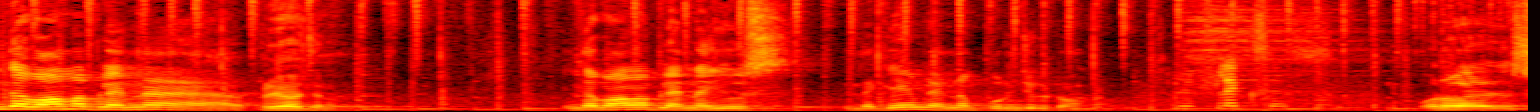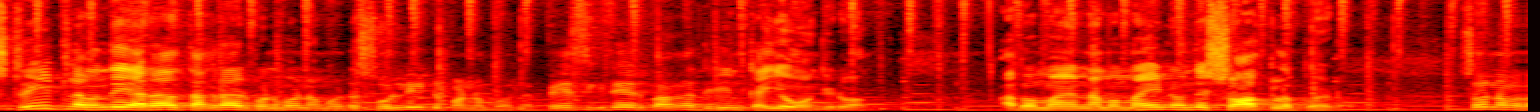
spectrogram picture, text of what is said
இந்த வார்ம் அப்பில் என்ன பிரயோஜனம்? இந்த வார்ம் அப்பில் என்ன யூஸ் இந்த கேமில் என்ன புரிஞ்சுக்கிட்டோம்? ரிஃப்ளெக்ஸஸ் ஒரு ஸ்ட்ரீட்டில் வந்து யாராவது தகராறு பண்ணும்போது நம்மகிட்ட சொல்லிட்டு பண்ண போகல பேசிக்கிட்டே இருப்பாங்க. திடீர்னு கையை வாங்கிடுவாங்க. அப்போ ம நம்ம மைண்ட் வந்து ஷாக்கில் போயிடும். ஸோ நம்ம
